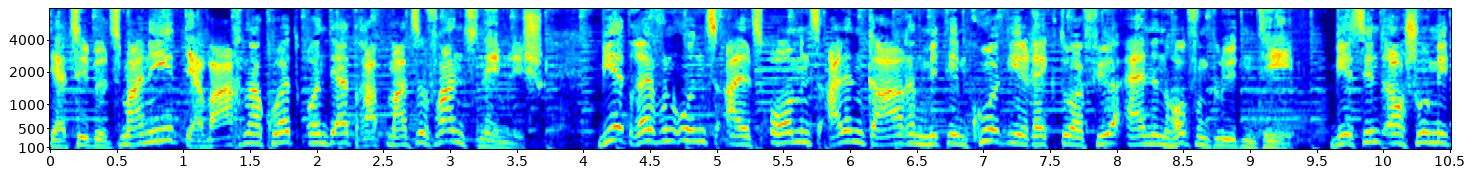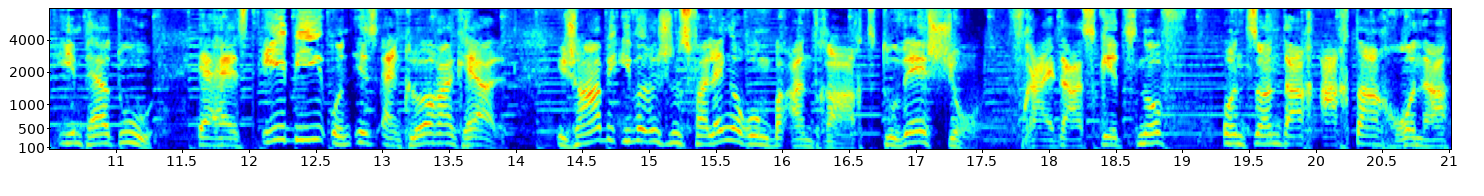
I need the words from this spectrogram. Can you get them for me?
Der Zippels Manni, der Wagner Kurt und der Trappmatze Franz nämlich. Wir treffen uns als Ormens allen Garen mit dem Kurdirektor für einen Hopfenblütentee. Wir sind auch schon mit ihm per Du. Er heißt Ebi und ist ein chlorer Kerl. Ich habe übrigens Verlängerung beantragt. Du weißt schon. Freitags geht's nuff und Sonntag acht Tag runter.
